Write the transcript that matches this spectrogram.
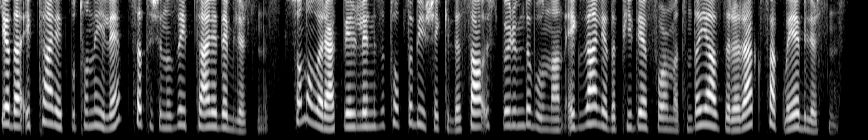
ya da iptal et butonu ile satışınızı iptal edebilirsiniz. Son olarak verilerinizi toplu bir şekilde sağ üst bölümde bulunan Excel ya da PDF formatında yazdırarak saklayabilirsiniz.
